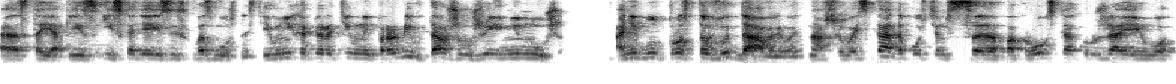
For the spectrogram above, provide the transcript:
э, стоят, из, исходя из их возможностей, у них оперативный прорыв даже уже и не нужен. Они будут просто выдавливать наши войска, допустим, с Покровска, окружая его,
